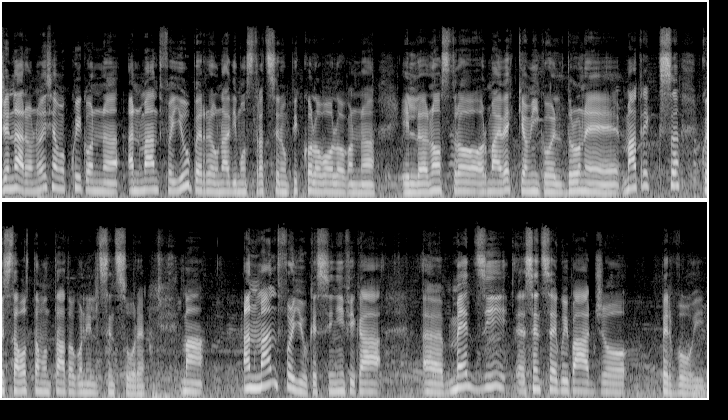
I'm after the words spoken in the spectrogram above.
Gennaro, noi siamo qui con eh, Unmanned for You per una dimostrazione, un piccolo volo con eh, il nostro ormai vecchio amico, il drone Matrix, questa volta montato con il sensore. Ma Unmanned for You che significa eh, mezzi eh, senza equipaggio per voi?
